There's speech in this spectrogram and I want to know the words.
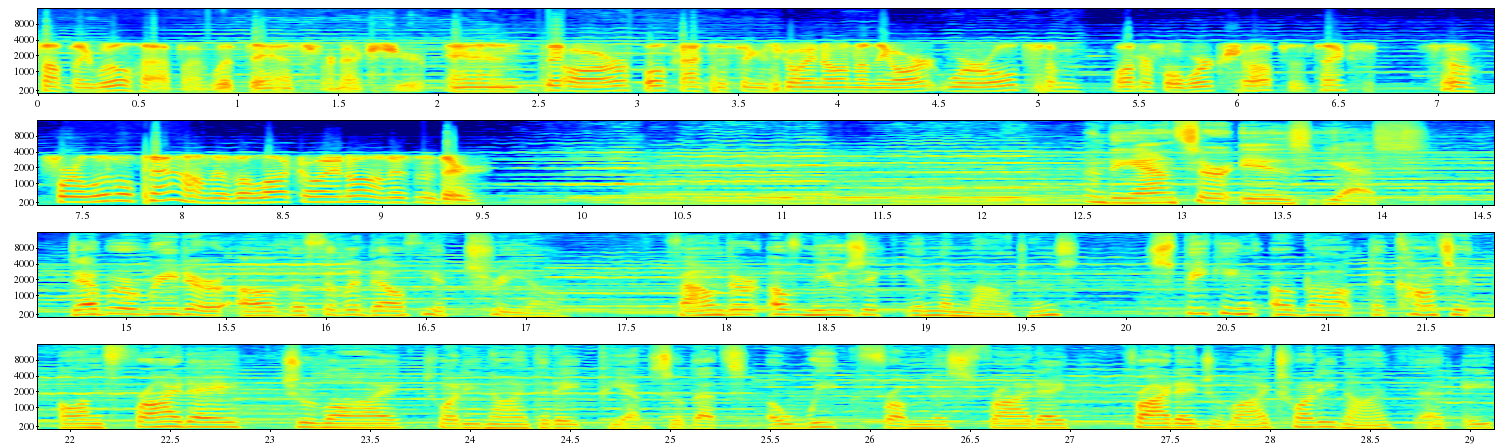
something will happen with dance for next year. And there are all kinds of things going on in the art world, some wonderful workshops and things. So for a little town, there's a lot going on, isn't there? And the answer is yes. Deborah Reeder of the Philadelphia Trio, founder of Music in the Mountains, speaking about the concert on Friday, July 29th at 8 p.m. So that's a week from this Friday, Friday, July 29th at 8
